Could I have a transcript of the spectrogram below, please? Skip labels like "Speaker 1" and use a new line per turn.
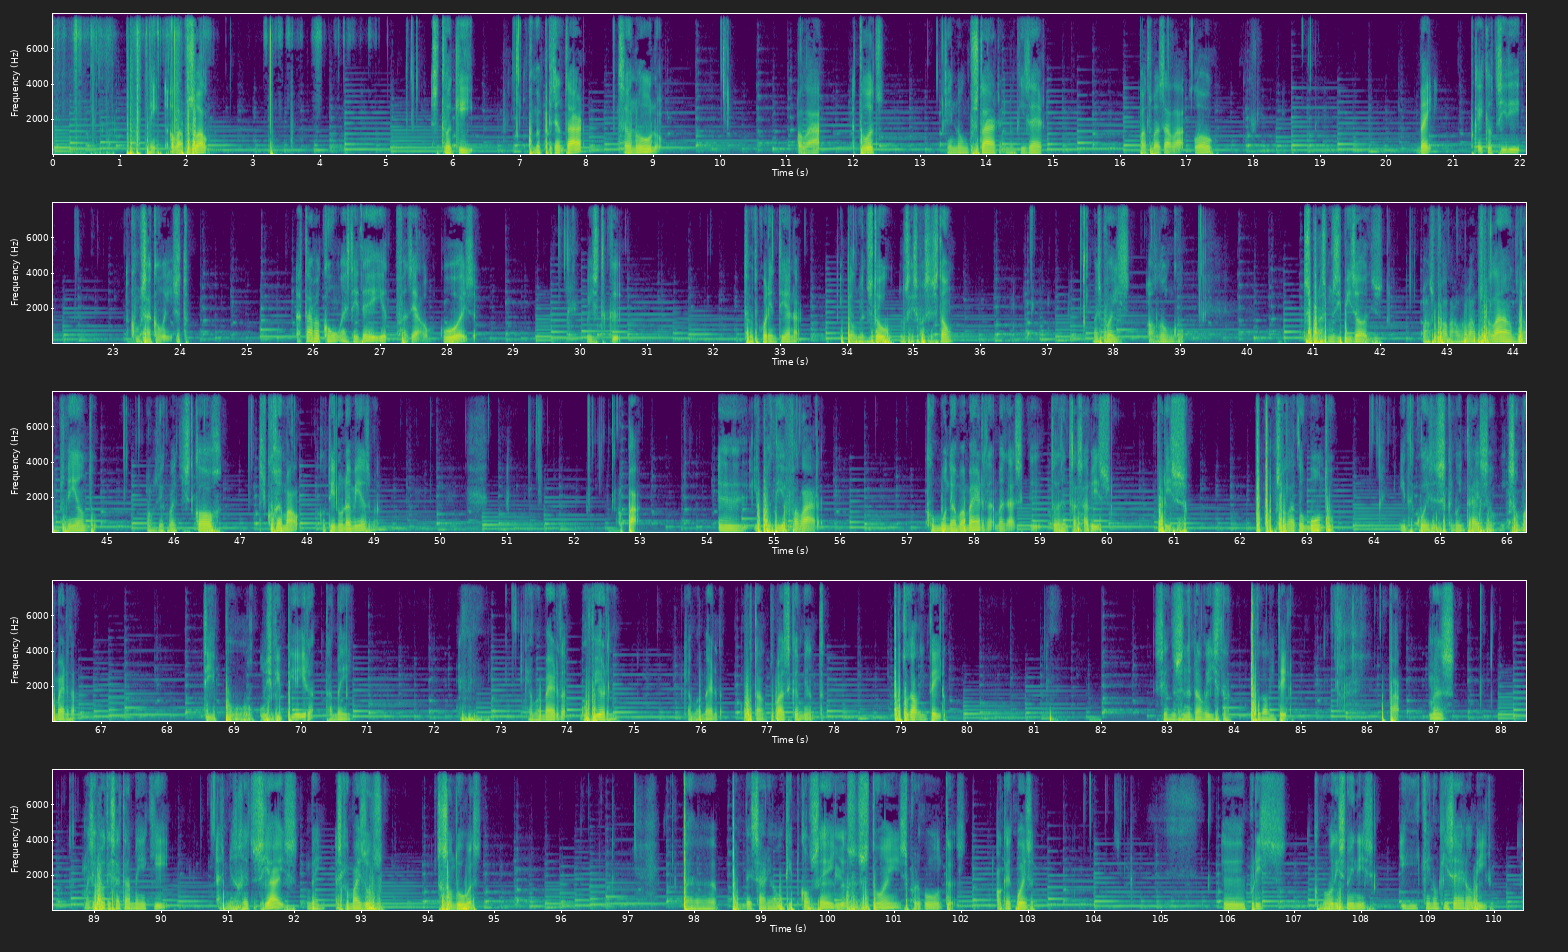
Bem, olá pessoal. Estou aqui para me apresentar. Sou Nuno. Olá a todos. Quem não gostar e não quiser, pode vazar lá logo. Bem, porque é que eu decidi começar com isto? Estava com esta ideia de fazer alguma coisa, visto que estou de quarentena, e pelo menos estou, não sei se vocês estão, mas depois ao longo dos próximos episódios vamos, falar, vamos falando, vamos vendo, vamos ver como é que isto corre. Se correr mal, continuo na mesma. Opa, eh, eu podia falar que o mundo é uma merda, mas acho que toda a gente já sabe isso. Por isso, vamos falar do mundo e de coisas que não interessam e que são uma merda. Tipo Luís Vieira também. Que é uma merda. Governo. Que é uma merda. Portanto, basicamente, Portugal inteiro. Sendo generalista, Portugal inteiro. Mas. Mas eu vou deixar também aqui as minhas redes sociais. Bem, as que eu mais uso. Que são duas. Para, para me deixarem algum tipo de conselho, sugestões, perguntas, qualquer coisa. Uh, por isso, como eu disse no início, e quem não quiser ouvir,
